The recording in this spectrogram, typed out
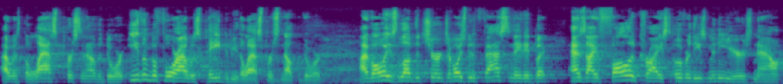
I was the last person out of the door, even before I was paid to be the last person out the door. I've always loved the church. I've always been fascinated, but as I've followed Christ over these many years now,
